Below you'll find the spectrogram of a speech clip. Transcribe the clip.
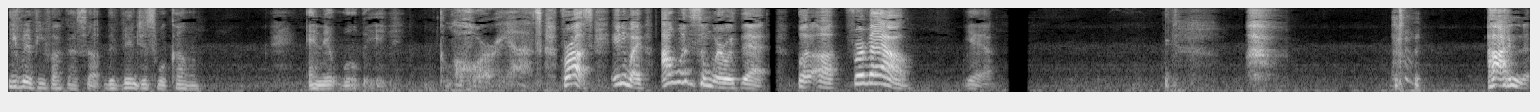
Even if you fuck us up, the vengeance will come and it will be glorious for us. Anyway, I went somewhere with that. But uh for Val, yeah. I know.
